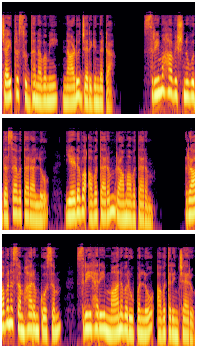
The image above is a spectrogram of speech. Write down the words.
చైత్రశుద్ధ నవమి నాడు జరిగిందట. శ్రీమహావిష్ణువు దశావతారాల్లో ఏడవ అవతారం రామావతారం. రావణ సంహారం కోసం శ్రీహరి మానవ రూపంలో అవతరించారు.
